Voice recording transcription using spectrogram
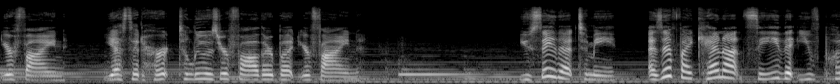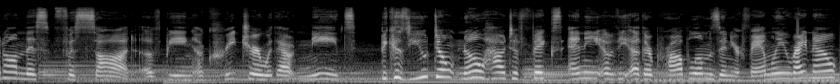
You're fine. Yes, it hurt to lose your father, but you're fine. You say that to me as if I cannot see that you've put on this facade of being a creature without needs because you don't know how to fix any of the other problems in your family right now,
